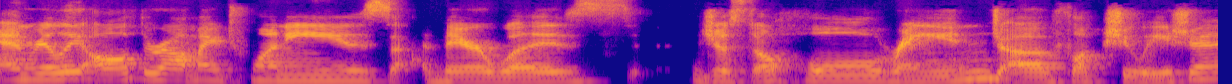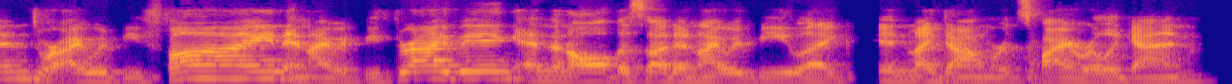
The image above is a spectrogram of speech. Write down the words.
And really all throughout my 20s, there was just a whole range of fluctuations where I would be fine and I would be thriving. And then all of a sudden I would be like in my downward spiral again.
